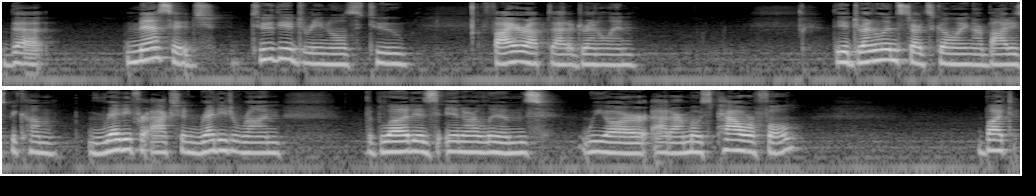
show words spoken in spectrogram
the message to the adrenals to fire up that adrenaline. The adrenaline starts going, our bodies become ready for action, ready to run the blood is in our limbs. We are at our most powerful. But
